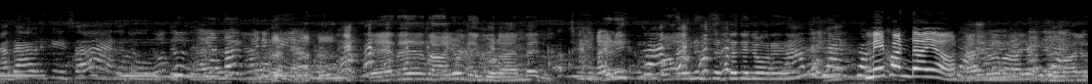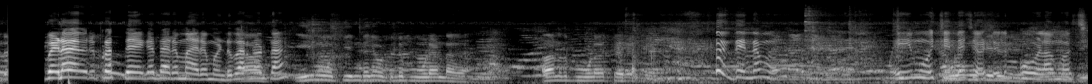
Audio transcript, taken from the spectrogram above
അതോ ഒരു കേസ് മേ കൊണ്ടോയോ ഇവിടെ ഒരു പ്രത്യേക തരം മരമുണ്ട്. പറഞ്ഞോട്ടാ. ഈ മൂക്കിന്റെ ചോട്ടിൽ പൂള ഉണ്ടാകുക അതാണ് പൂള മൂ- ഈ മൂച്ചിന്റെ ചോട്ടിൽ പൂള മൂച്ച്.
